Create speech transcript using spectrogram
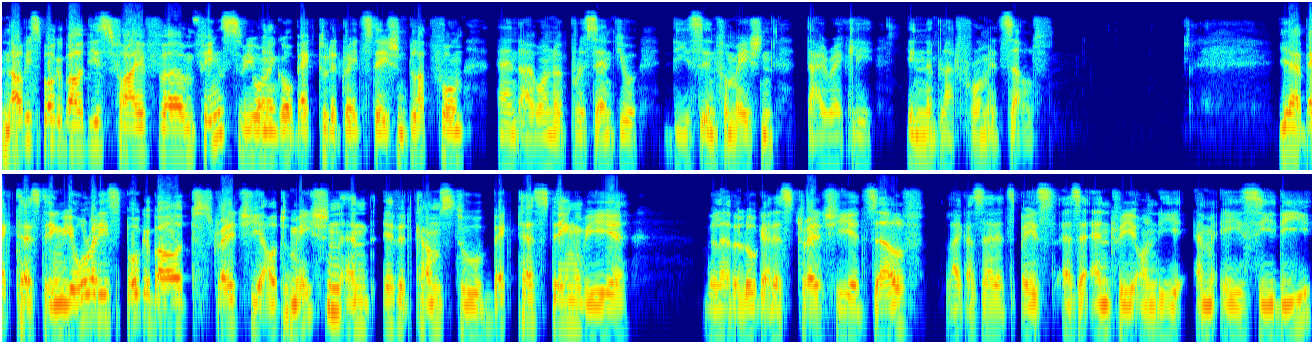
Now we spoke about these five um, things. We want to go back to the TradeStation platform and I want to present you this information directly in the platform itself. Yeah, backtesting. We already spoke about strategy automation, and if it comes to backtesting, we will have a look at a strategy itself. Like I said, it's based as an entry on the MACD.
